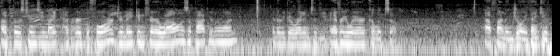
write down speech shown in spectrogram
of those tunes you might have heard before. Jamaican Farewell is a popular one. And then we go right into the Everywhere Calypso. Have fun, enjoy. Thank you.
